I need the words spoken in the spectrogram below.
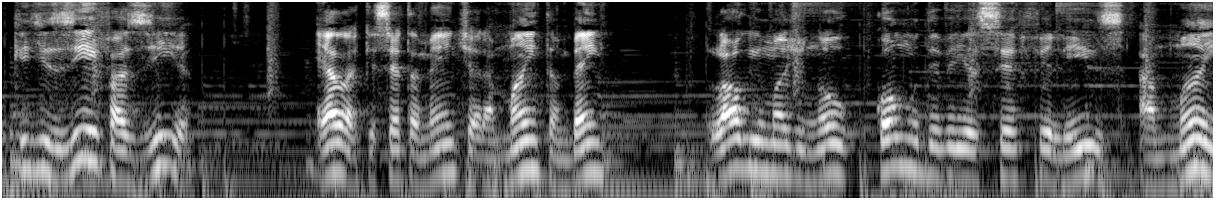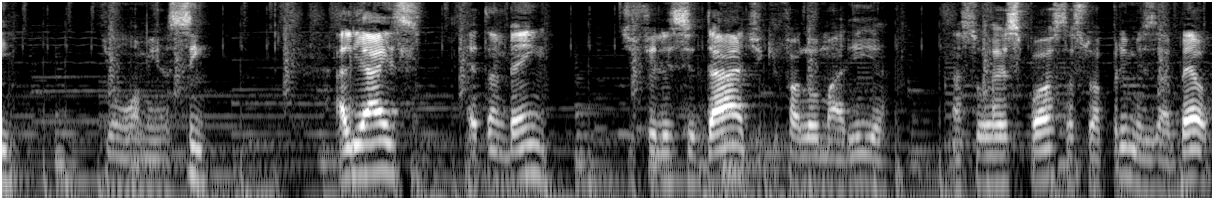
o que dizia e fazia, ela, que certamente era mãe também, logo imaginou como deveria ser feliz a mãe de um homem assim. Aliás, é também de felicidade que falou Maria na sua resposta à sua prima Isabel:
